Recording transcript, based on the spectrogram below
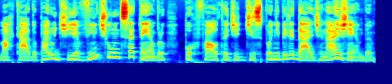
marcado para o dia 21 de setembro, por falta de disponibilidade na agenda.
